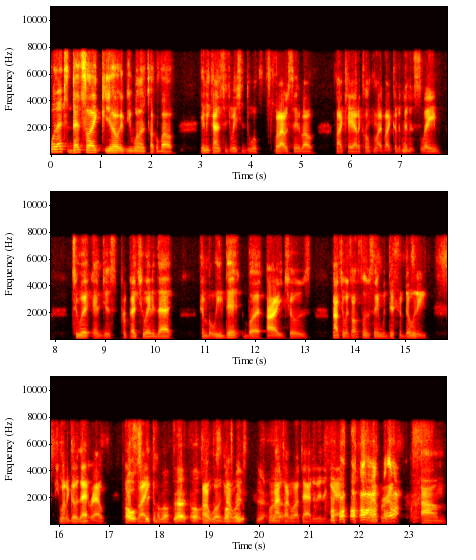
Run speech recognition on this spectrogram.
Well, that's that's like you know, if you want to talk about any kind of situation. Well, what I was saying about my chaotic home life, I could have been Mhm. a slave to it and just perpetuated that and believed it, but I chose not to. It's also the same with disability. If you want to go that route, Oh, like speaking about that. Oh, this well, no, we'll-. Yeah. we're yeah. gonna talk about that in a minute. Yeah. For real, for real. Um,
